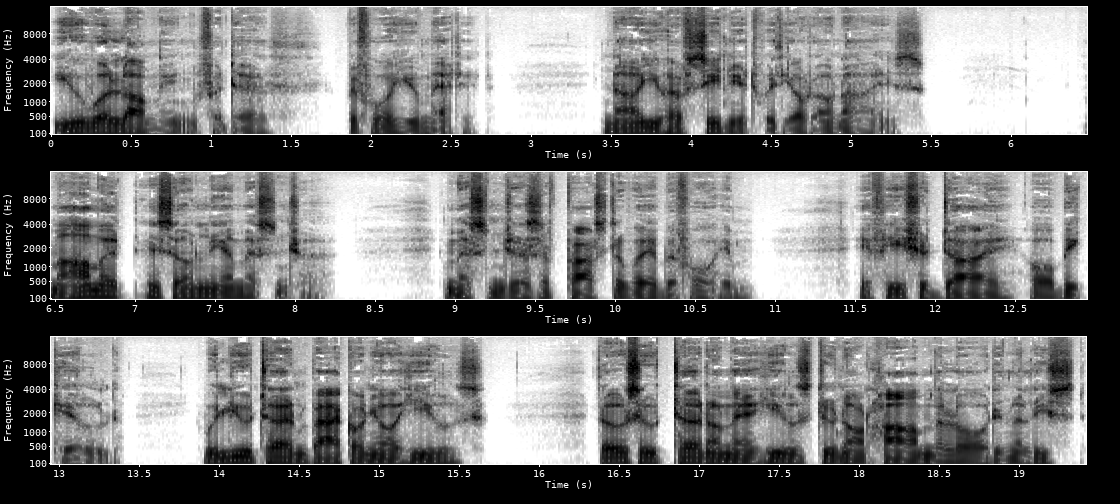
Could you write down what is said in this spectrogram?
You were longing for death before you met it. Now you have seen it with your own eyes. Muhammad is only a messenger. Messengers have passed away before him. If he should die or be killed, Will you turn back on your heels? Those who turn on their heels do not harm the Lord in the least.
